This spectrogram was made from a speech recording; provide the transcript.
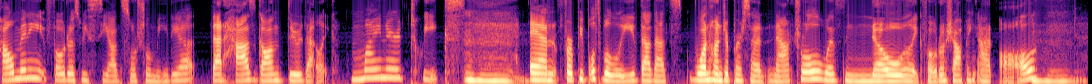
how many photos we see on social media that has gone through that like minor tweaks Mhm. and for people to believe that that's 100% natural with no like photoshopping at all Mhm.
